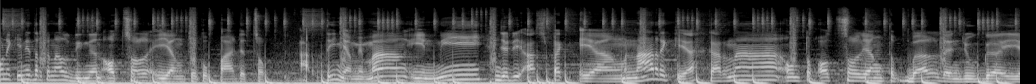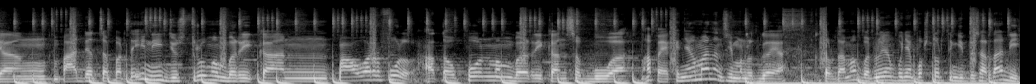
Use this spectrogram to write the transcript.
Munich ini terkenal dengan outsole yang cukup padat, sob. Artinya memang ini menjadi aspek yang menarik ya karena untuk outsole yang tebal dan juga yang padat seperti ini justru memberikan powerful ataupun memberikan sebuah apa ya kenyamanan sih menurut gue ya. Terutama buat lo yang punya postur tinggi besar tadi.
